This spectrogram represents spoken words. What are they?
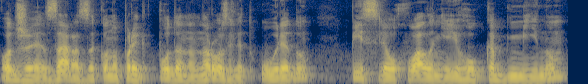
Отже, зараз законопроект подано на розгляд уряду. Після ухвалення його Кабміном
